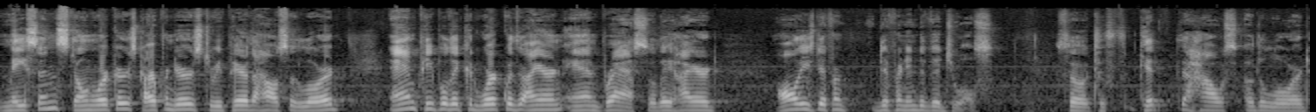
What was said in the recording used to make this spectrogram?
masons, stone workers, carpenters to repair the house of the Lord, and people that could work with iron and brass. So they hired all these different different individuals. So to get the house of the Lord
